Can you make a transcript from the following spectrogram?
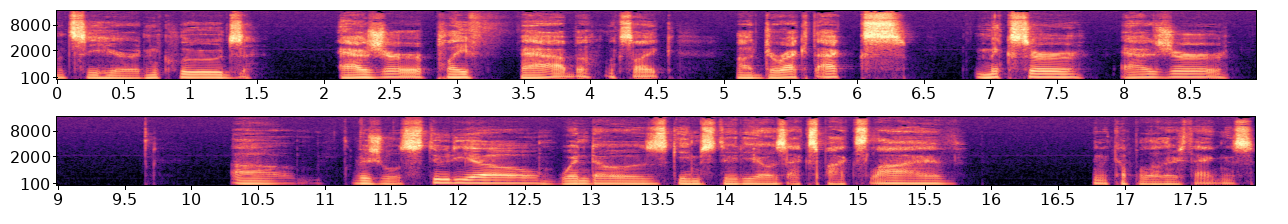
let's see here, it includes Azure Play Fab, looks like, uh, DirectX, Mixer, Azure, um, Visual Studio, Windows, Game Studios, Xbox Live, and a couple other things.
